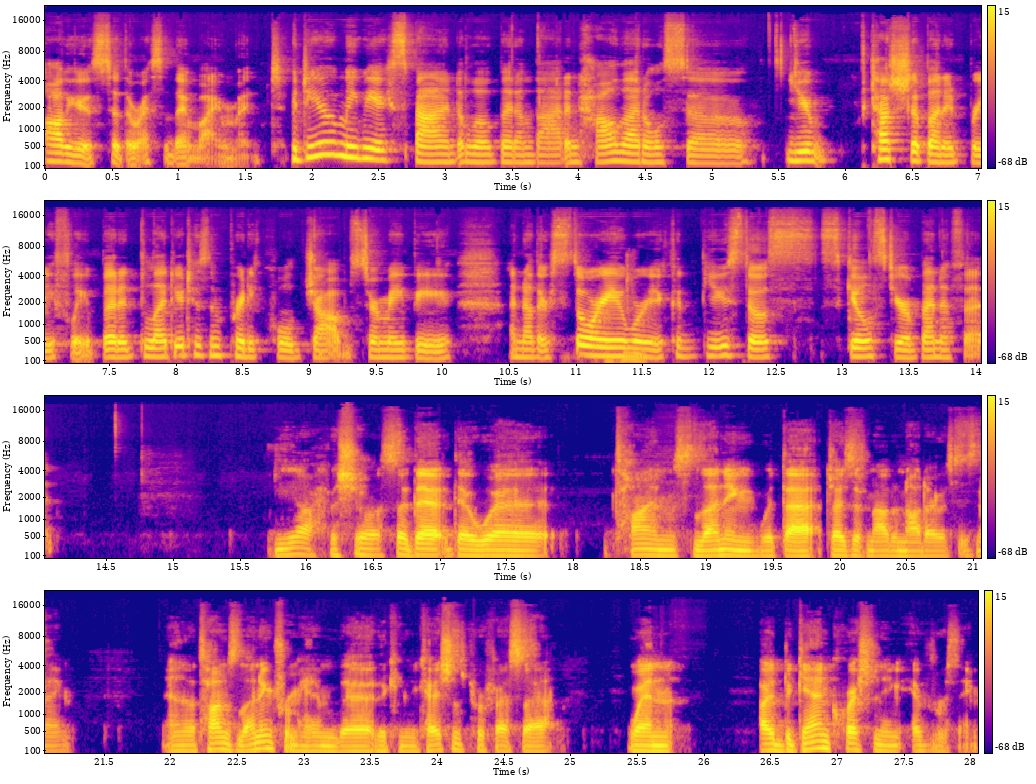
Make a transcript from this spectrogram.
obvious to the rest of the environment. Could you maybe expand a little bit on that and how that also you touched upon it briefly, but it led you to some pretty cool jobs or maybe another story mm-hmm. where you could use those skills to your benefit? Yeah, for sure. So there there were times learning with that Joseph Maldonado was his name. And the times learning from him, the the communications professor, when I began questioning everything,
